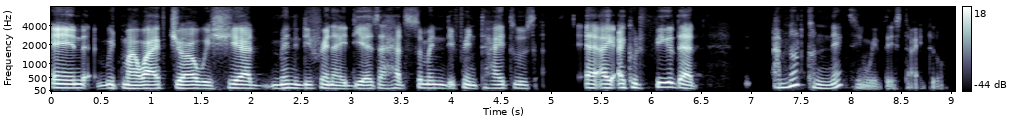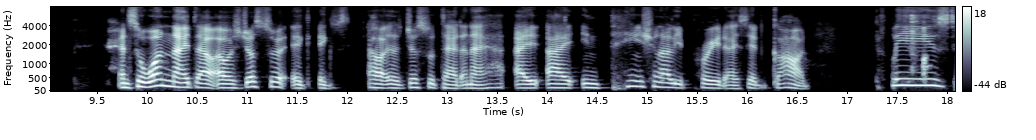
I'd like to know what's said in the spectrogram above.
And with my wife Joy, we shared many different ideas. I had so many different titles. I, I I could feel that I'm not connecting with this title. And so one night I, I was just so ex- I was just so tired, and I I I intentionally prayed. I said, God, uh-huh. please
